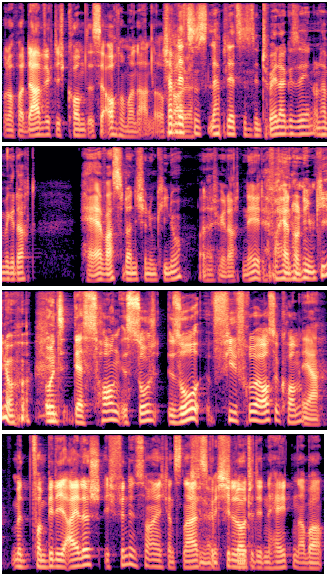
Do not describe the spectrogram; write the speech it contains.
Und ob er da wirklich kommt, ist ja auch nochmal eine andere Ich habe Frage. letztens, hab letztens den Trailer gesehen und habe mir gedacht, hä, warst du da nicht schon im Kino? Und dann habe ich mir gedacht, nee, der war ja noch nie im Kino. Und der Song ist so, so viel früher rausgekommen ja, mit, von Billie Eilish. Ich finde den Song eigentlich ganz nice. Es gibt viele gut. Leute, die den haten, aber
